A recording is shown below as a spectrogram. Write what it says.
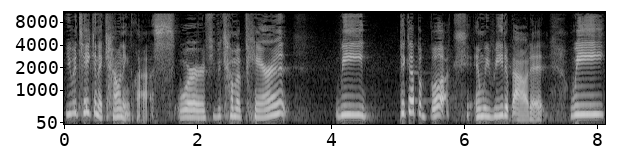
you would take an accounting class. Or if you become a parent, we pick up a book and we read about it. We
